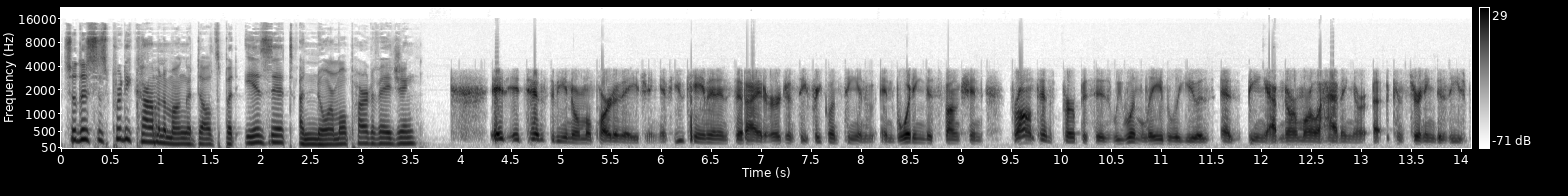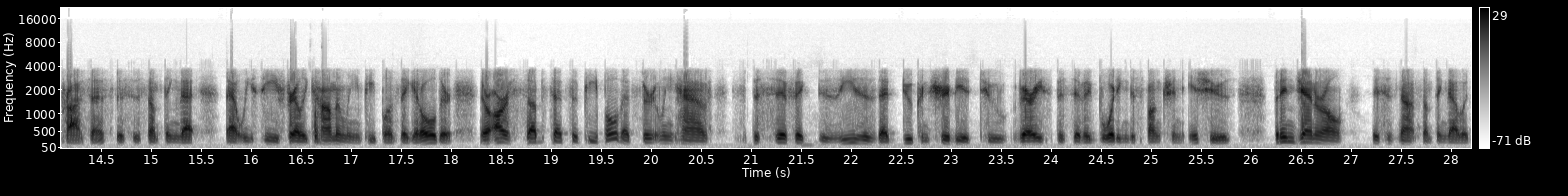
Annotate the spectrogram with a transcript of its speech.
So this is pretty common among adults, but is it a normal part of aging? It, it tends to be a normal part of aging. If you came in and said I had urgency, frequency, and, and voiding dysfunction, for all intents and purposes, we wouldn't label you as, as being abnormal or having a, a concerning disease process. This is something that, that we see fairly commonly in people as they get older. There are subsets of people that certainly have specific diseases that do contribute to very specific voiding dysfunction issues, but in general, this is not something that would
